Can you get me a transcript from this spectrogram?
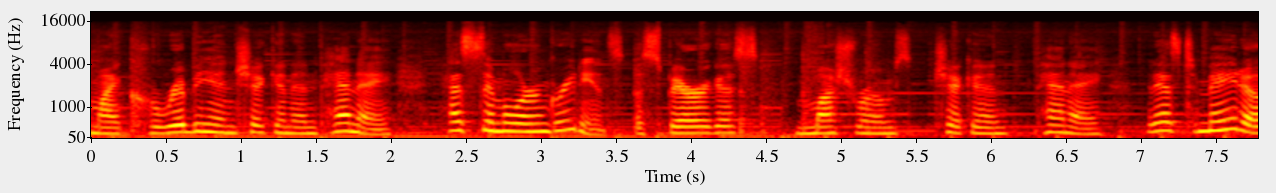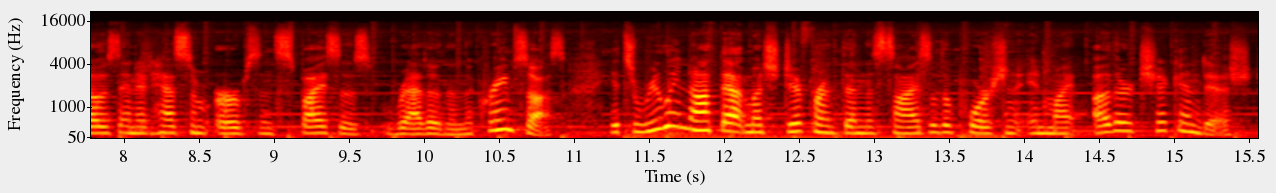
My Caribbean chicken and penne has similar ingredients asparagus, mushrooms, chicken, penne. It has tomatoes and it has some herbs and spices rather than the cream sauce. It's really not that much different than the size of the portion in my other chicken dish.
